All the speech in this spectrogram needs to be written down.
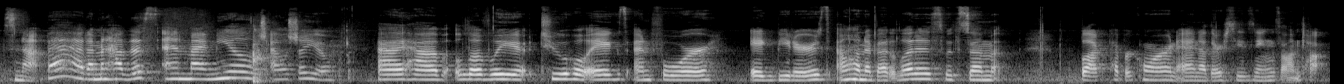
it's not bad. I'm gonna have this and my meal, which I will show you. I have lovely two whole eggs and four egg beaters on a bed of lettuce with some black peppercorn and other seasonings on top.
